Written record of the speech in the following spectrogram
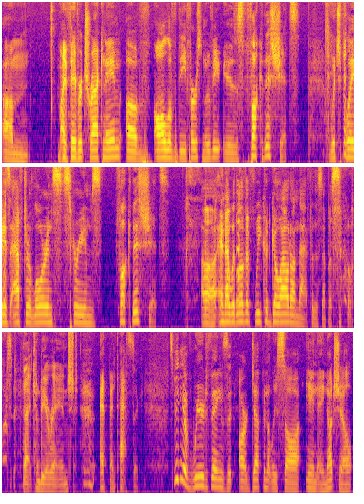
Um, my favorite track name of all of the first movie is "Fuck This Shit," which plays after Lawrence screams "Fuck this shit." Uh, and I would love if we could go out on that for this episode. that can be arranged. Eh, Fantastic. Speaking of weird things that are definitely saw in a nutshell,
